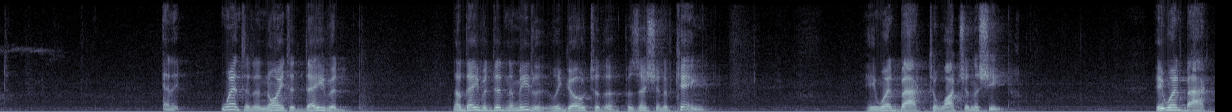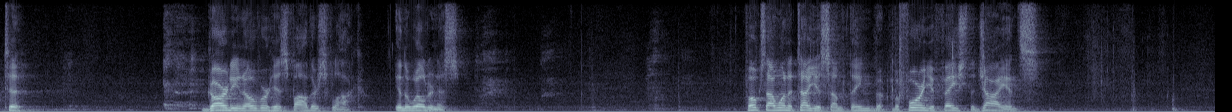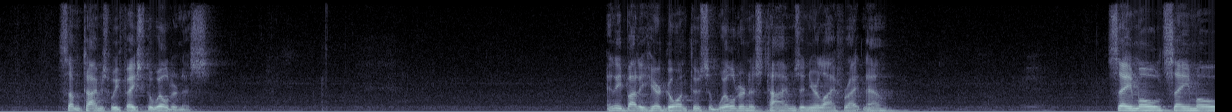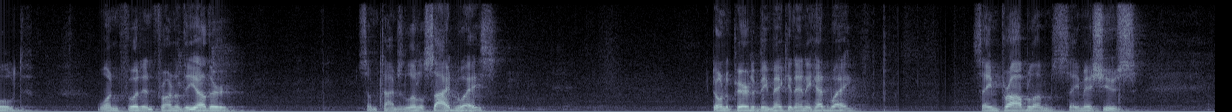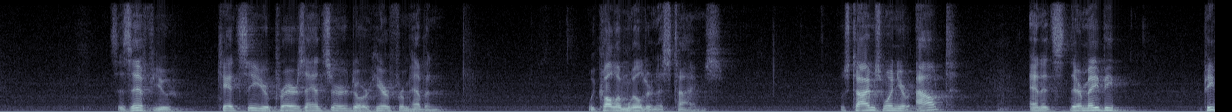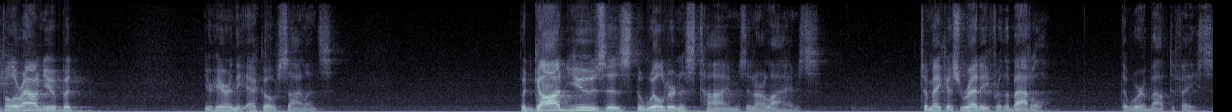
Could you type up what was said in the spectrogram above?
And it went and anointed David. Now, David didn't immediately go to the position of king, he went back to watching the sheep. He went back to guarding over his father's flock in the wilderness. Folks, I want to tell you something, but before you face the giants, sometimes we face the wilderness. Anybody here going through some wilderness times in your life right now? Same old, same old, one foot in front of the other, sometimes a little sideways. Don't appear to be making any headway. Same problems, same issues. It's as if you can't see your prayers answered or hear from heaven. We call them wilderness times. Those times when you're out and it's there may be people around you, but you're hearing the echo of silence. But God uses the wilderness times in our lives to make us ready for the battle that we're about to face.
